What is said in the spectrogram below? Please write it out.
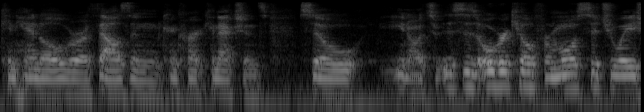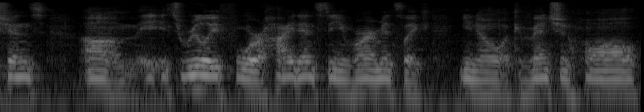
can handle over a thousand concurrent connections. So you know, it's this is overkill for most situations. Um, it, it's really for high density environments like you know a convention hall,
